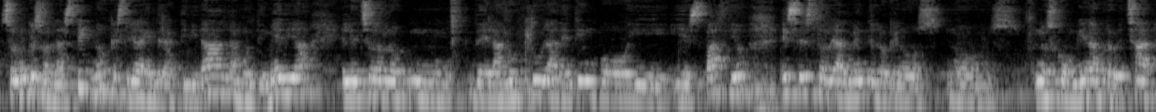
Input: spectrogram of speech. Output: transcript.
son lo que son las TIC, ¿no? que sería la interactividad, la multimedia, el hecho de, mm, de la ruptura de tiempo y, y espacio. Es esto realmente lo que nos, nos, nos conviene aprovechar.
